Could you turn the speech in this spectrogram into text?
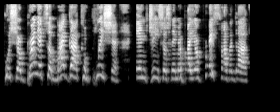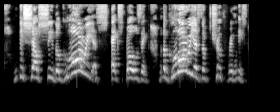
who shall bring it to my God completion in Jesus' name. And by your grace, Father God, we shall see the glorious exposing, the glorious of truth released,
